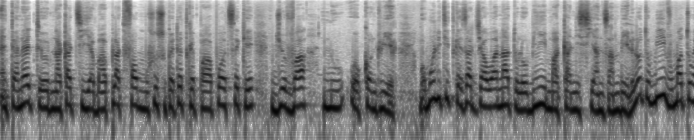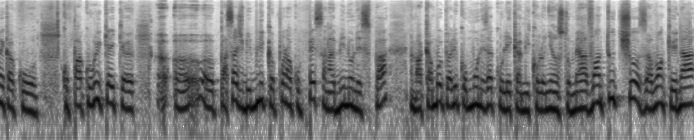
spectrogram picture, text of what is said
internet na kati ya peut-être par rapport à ce que dieu va nous uh, conduire. Bomoni titre eza dia wana tolobi makanisi lelo tobi vraimen tomeka koparcourir ko quelques euh, euh, passages bibliques mpona kopesa na bino n'est-ce pas? Na makambo oyo toali komona eza koleka mikolo nyonso mais avant toute chose avant que na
